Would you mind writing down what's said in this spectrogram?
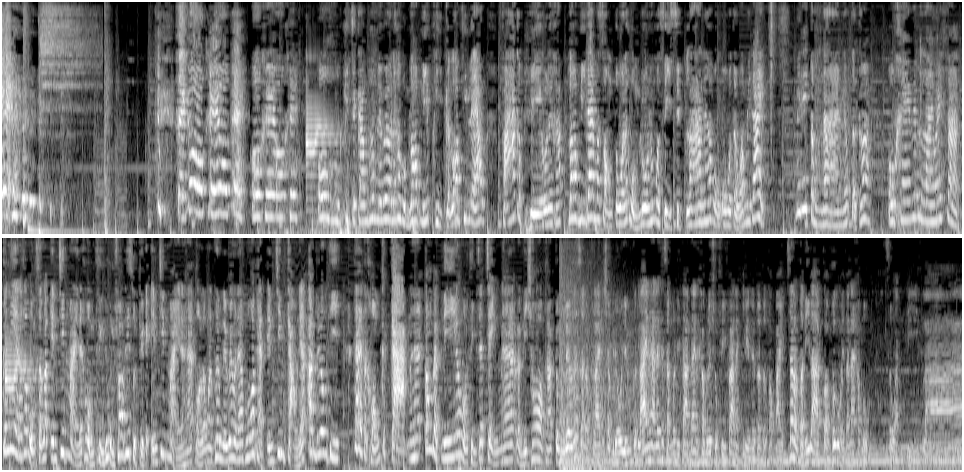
แต่ก็โอเคโอเค โอเค โอเค โอ้โห กิจกรรมเพิ่มเลเวลนะครับผมรอบนี้ผิดกับรอบที่แล้ว ฟ้ากับเหวเลยครับ รอบนี้ได้มา 2 ตัวแล้วผมรวมทั้งหมด 40 ล้านนะครับผม โอ้แต่ว่าไม่ได้ ไม่ได้ตำนานครับ แต่ก็ โอเคไม่เป็นไรไว้สัตว์ก็เนี่ยนะครับผมสำหรับเอนจินใหม่นะครับผมสิ่งที่ผมชอบที่สุดเกี่ยวกับเอนจินใหม่นะฮะของรางวัลเพิ่มเลเวลนะเพราะว่าแพทเอนจินเก่าเนี้ยอัพเลเวลทีได้แต่ของกากนะฮะต้องแบบนี้ครับผมถึงจะเจ๋งนะฮะแบบนี้ชอบครับตัวเหมือนเดิมถ้าสำหรับใครที่ชอบวิดีโออย่าลืมกดไลค์นะฮะและถ้าสามารถติดตามได้นะครับเพื่อชมฟีฟ่านักเรียนในตอนต่อไปสำหรับตอนนี้ลาไปก่อนพบกันใหม่ตอนหน้าครับผมสวัสดีครั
